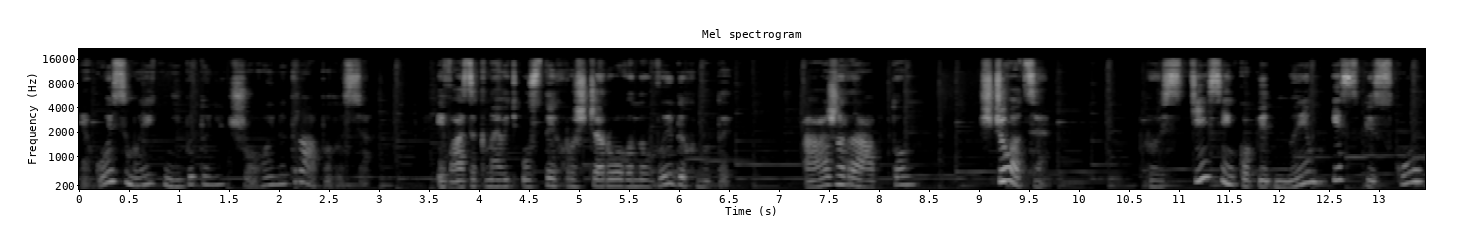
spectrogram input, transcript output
Якусь мить нібито нічого й не трапилося. Івасик навіть устиг розчаровано видихнути, аж раптом. Що це? Простісінько під ним із піску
